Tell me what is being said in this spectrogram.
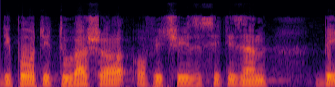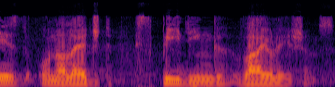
deported to Russia, of which she is a citizen, based on alleged speeding violations.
